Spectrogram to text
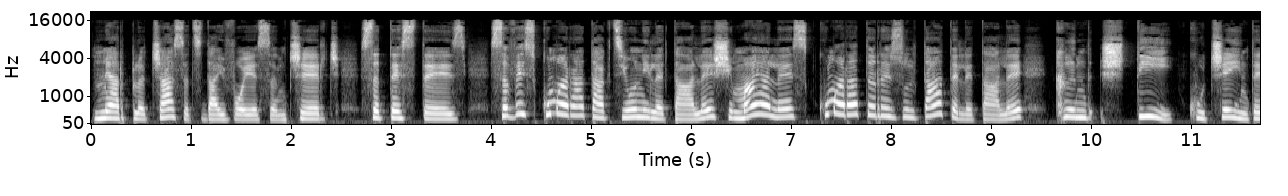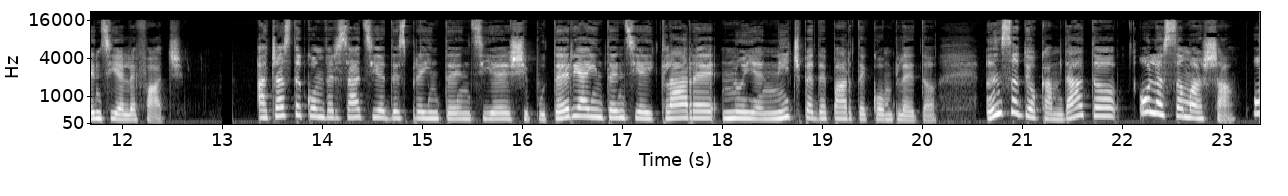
Mi-ar plăcea să-ți dai voie să încerci, să testezi, să vezi cum arată acțiunile tale și mai ales cum arată rezultatele tale când știi cu ce intenție le faci. Această conversație despre intenție și puterea intenției clare nu e nici pe departe completă, însă deocamdată o lăsăm așa, o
